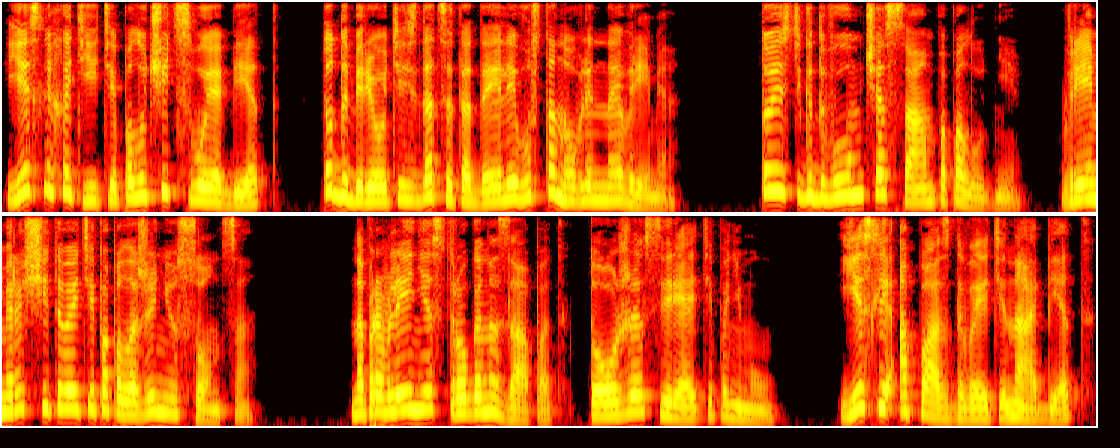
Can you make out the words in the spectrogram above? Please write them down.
Если хотите получить свой обед, то доберетесь до цитадели в установленное время, то есть к двум часам пополудни. Время рассчитывайте по положению солнца. Направление строго на запад, тоже сверяйте по нему. Если опаздываете на обед,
